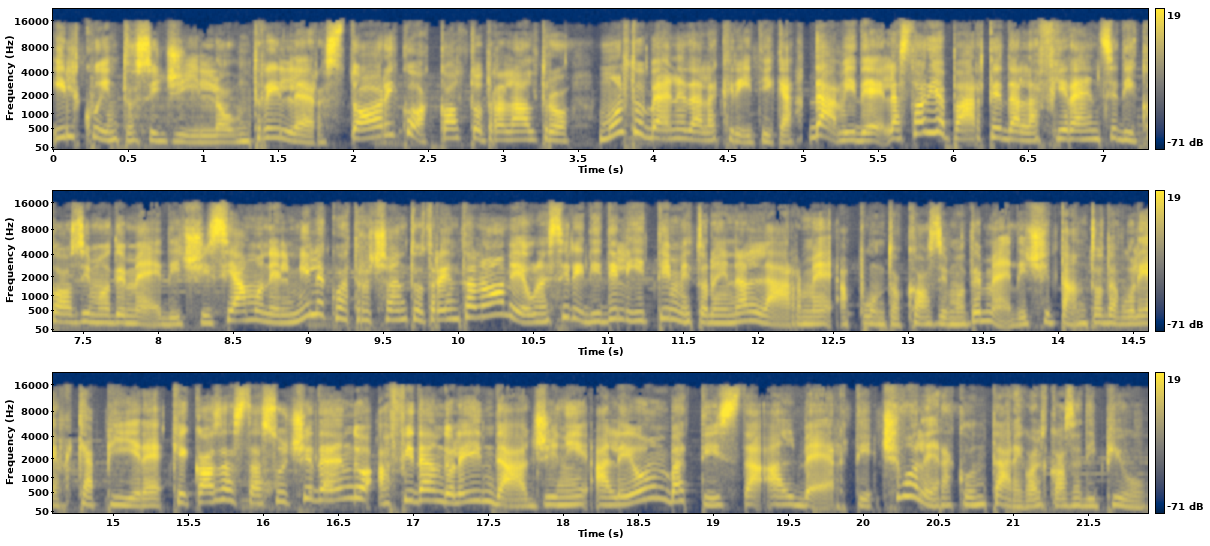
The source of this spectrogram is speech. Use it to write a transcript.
Il quinto sigillo, un thriller storico accolto tra l'altro molto bene dalla critica. Davide, la storia parte dalla Firenze di Cosimo de' Medici. Siamo nel 1439 e una serie di delitti mettono in allarme appunto Cosimo de' Medici, tanto da voler capire che cosa sta succedendo affidando le indagini a Leon Battista Alberti. Ci vuole raccontare qualcosa di più?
